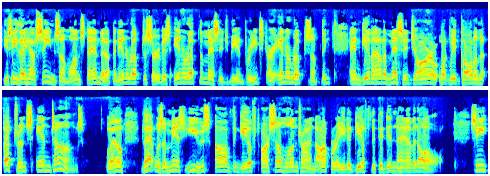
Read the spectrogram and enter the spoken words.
You see, they have seen someone stand up and interrupt a service, interrupt the message being preached, or interrupt something, and give out a message or what we'd call an utterance in tongues. Well, that was a misuse of the gift or someone trying to operate a gift that they didn't have at all. See,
